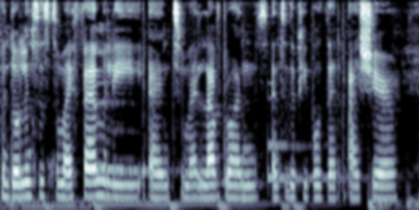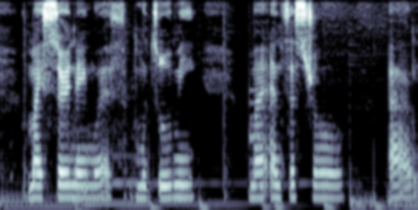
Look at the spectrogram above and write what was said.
condolences to my family and to my loved ones and to the people that I share my surname with, Mutsumi. My ancestral um,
